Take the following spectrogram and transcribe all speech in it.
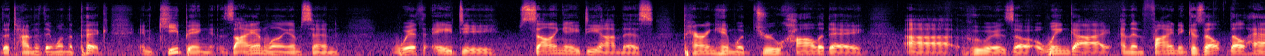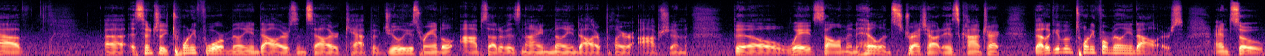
the time that they won the pick in keeping Zion Williamson with AD, selling AD on this, pairing him with Jrue Holiday, uh, who is a, a wing guy, and then finding because they'll they'll have uh, essentially $24 million in salary cap. If Julius Randle opts out of his $9 million player option, they'll waive Solomon Hill and stretch out his contract. That'll give him $24 million. And so,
